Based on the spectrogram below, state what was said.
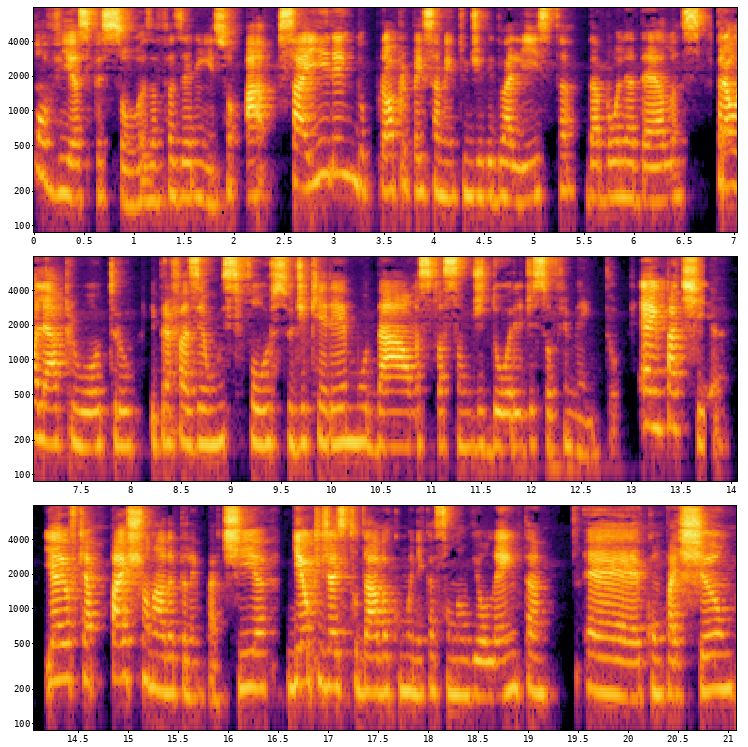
movia as pessoas a fazerem isso, a saírem do próprio pensamento individualista, da bolha delas, para olhar para o outro e para fazer um esforço de querer mudar uma situação de dor e de sofrimento, é a empatia. E aí eu fiquei apaixonada pela empatia, e eu que já estudava comunicação não violenta, é, compaixão.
